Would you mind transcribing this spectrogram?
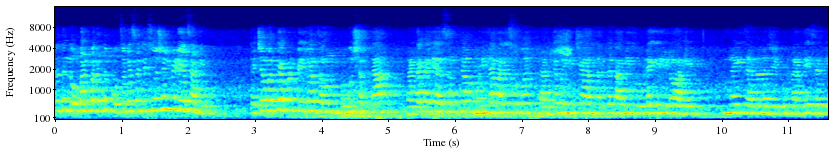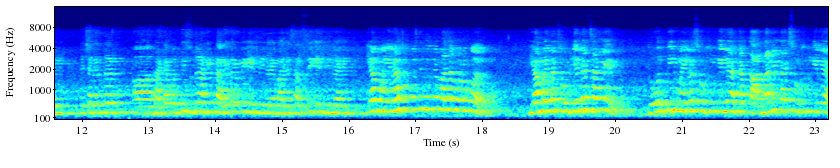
तर ते लोकांपर्यंत पोहोचवण्यासाठी सोशल मीडियाच आहे. त्याच्यावरती आपण पेजवर जाऊन बघू शकता. घाटाखाली असंख्य महिला माझ्यासोबत लाडक्या बहिणीच्या अंतर्गत आम्ही जोडल्या गेलेलो आहे. नाही झालं जयपूर लांडे झाले. त्याच्यानंतर घाटावरती सुद्धा अधिक कार्यक्रमही घेतलेले आहे माझ्या सासरी घेतलेले आहे. या महिलाच उपस्थित होत्या माझ्याबरोबर. या महिला जोडलेल्याच आहेत. दोन तीन महिला सोडून गेल्या. त्या कारणाने काय सोडून गेल्या?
